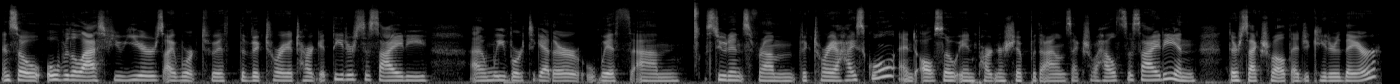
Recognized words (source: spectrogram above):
And so, over the last few years, I've worked with the Victoria Target Theatre Society, and we've worked together with um, students from Victoria High School and also in partnership with the Island Sexual Health Society and their sexual health educator there.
